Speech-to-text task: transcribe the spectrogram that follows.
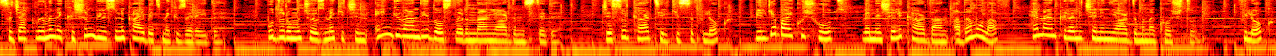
sıcaklığını ve kışın büyüsünü kaybetmek üzereydi. Bu durumu çözmek için en güvendiği dostlarından yardım istedi. Cesur kar tilkisi Flok, bilge baykuş Hut ve neşeli kardan adam Olaf hemen kraliçenin yardımına koştu. Flok,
